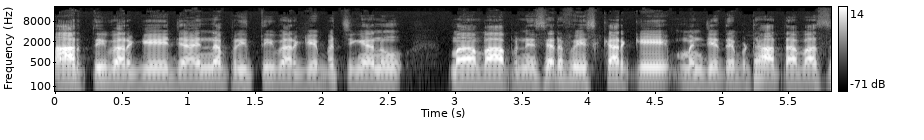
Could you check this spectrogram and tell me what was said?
ਆਰਤੀ ਵਰਗੇ ਜਾਂ ਇਹਨਾਂ ਪ੍ਰੀਤੀ ਵਰਗੇ ਬੱਚਿਆਂ ਨੂੰ ਮਾਂ-ਬਾਪ ਨੇ ਸਿਰਫ ਇਸ ਕਰਕੇ ਮੰਜੇ ਤੇ ਬਿਠਾਤਾ ਬਸ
